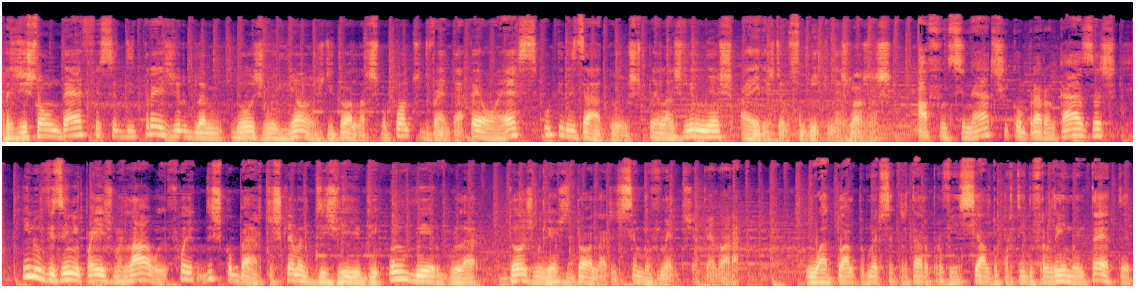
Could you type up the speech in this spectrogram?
registrou um déficit de 3,2 milhões de dólares por pontos de venda POS utilizados pelas linhas aéreas de Moçambique nas lojas. Há funcionários que compraram casas e no vizinho país Malawi foi descoberto o esquema de desvio de 1,2 milhões de dólares sem movimentos até agora. O atual primeiro secretário provincial do Partido Frelimo, em Tete,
